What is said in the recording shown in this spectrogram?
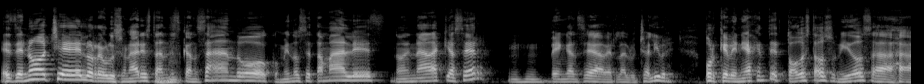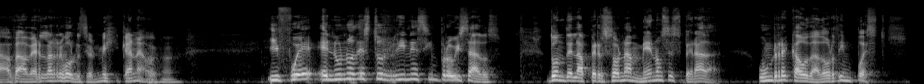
Es de noche, los revolucionarios están descansando, comiéndose tamales, no hay nada que hacer. Ujú. Vénganse a ver la lucha libre. Porque venía gente de todo Estados Unidos a, a ver la revolución mexicana. Y fue en uno de estos rines improvisados donde la persona menos esperada, un recaudador de impuestos,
